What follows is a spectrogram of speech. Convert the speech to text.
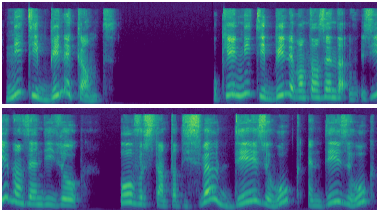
Niet die binnenkant. Oké, niet die binnen, want dan zijn, dat, zie je, dan zijn die zo overstand. Dat is wel deze hoek. En deze hoek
